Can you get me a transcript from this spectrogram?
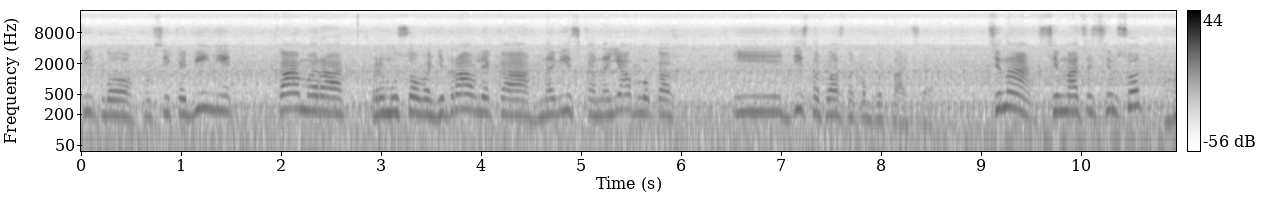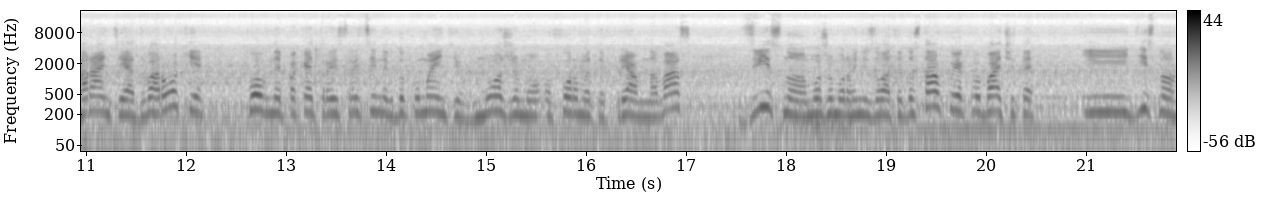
світло по всій кабіні, камера, примусова гідравліка, навіска на яблуках і дійсно класна комплектація. Ціна 17700, гарантія 2 роки. Повний пакет реєстраційних документів можемо оформити прямо на вас. Звісно, можемо організувати доставку, як ви бачите, і дійсно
